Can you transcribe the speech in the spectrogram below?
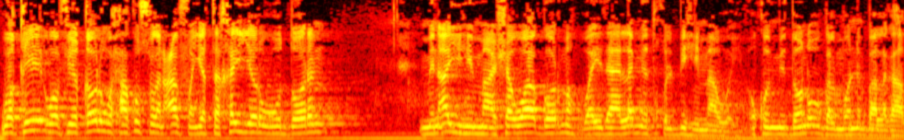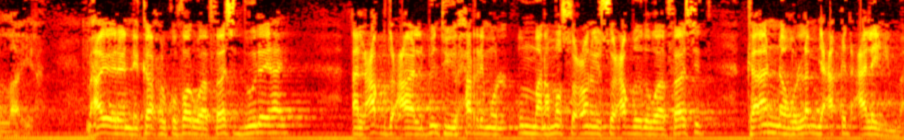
Wa fii qowlin waxaa ku sugan cafan yatakhayaru wuu dooran min ayihi maa sha waa goorma waa idaa lam yadkul bihi maa wey ku midoono u galmoonin baa laga hadlaaya maxaa yeele nikaaxu lkufaar waa faasid buu leeyahay alcaqdu cala albinti yuxarimu lummana ma soconayso caqdooda waa faasid kaannahu lam yacqid calayhima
